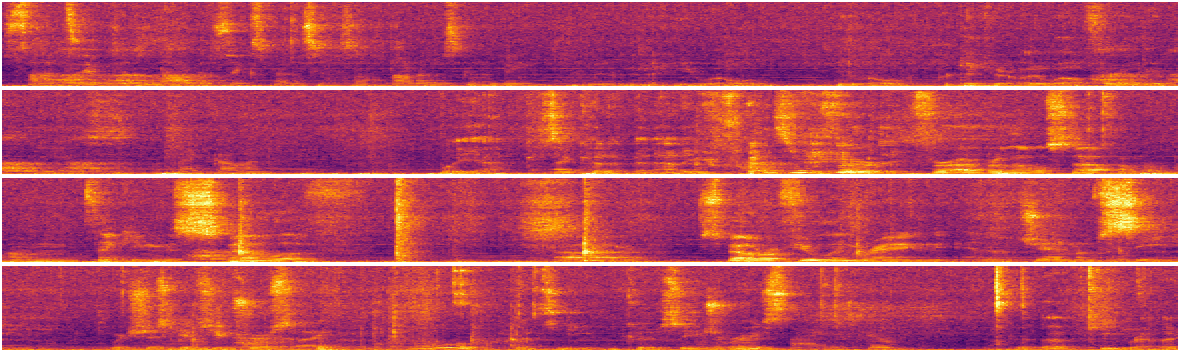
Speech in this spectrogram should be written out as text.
Besides, it was not as expensive as I thought it was gonna be. And he rolled. He rolled particularly well for you. Yes. Thank God. Well, yeah, because it could have been out of your presence. For, for upper level stuff, I'm, I'm thinking the spell of uh, spell refueling ring and a gem of seed, which just gives you true sight. Ooh, That's neat. You could have seen the true ring. sight is dope. Or the key, rather.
